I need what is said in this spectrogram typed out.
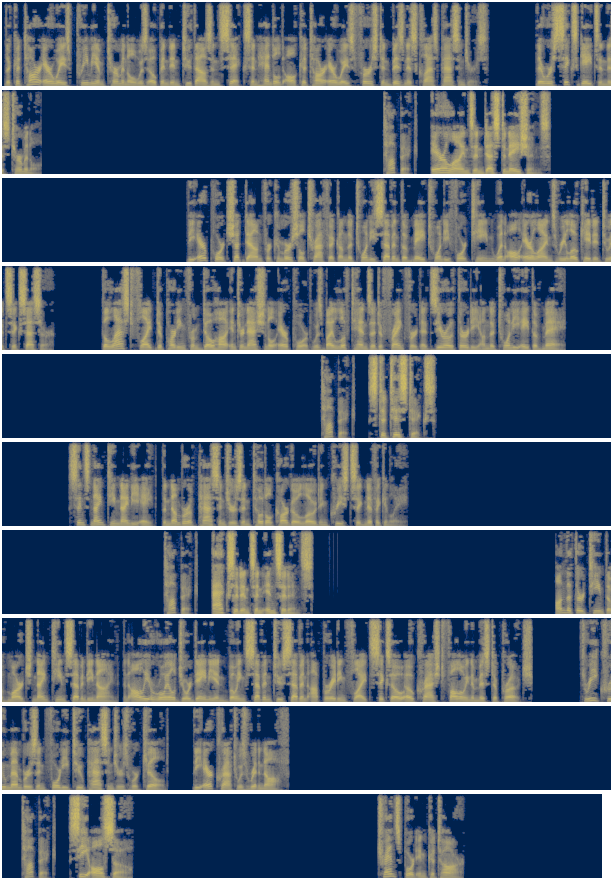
The Qatar Airways Premium Terminal was opened in 2006 and handled all Qatar Airways first and business class passengers. There were six gates in this terminal. Airlines and destinations The airport shut down for commercial traffic on 27 May 2014 when all airlines relocated to its successor. The last flight departing from Doha International Airport was by Lufthansa to Frankfurt at 0.30 on 28 May. Statistics Since 1998, the number of passengers and total cargo load increased significantly. Topic: Accidents and incidents On 13 March 1979, an Alia Royal Jordanian Boeing 727 operating Flight 600 crashed following a missed approach. Three crew members and 42 passengers were killed. The aircraft was written off. See also Transport in Qatar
